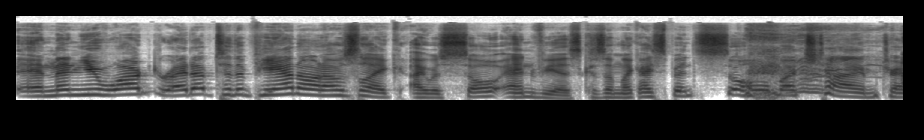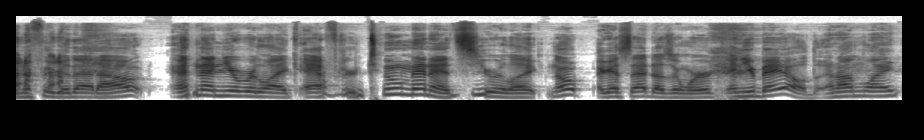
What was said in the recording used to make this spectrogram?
and then you walked right up to the piano, and I was like, I was so envious because I'm like, I spent so much time trying to figure that out, and then you were like, after two minutes, you were like, "Nope, I guess that doesn't work," and you bailed, and I'm like,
